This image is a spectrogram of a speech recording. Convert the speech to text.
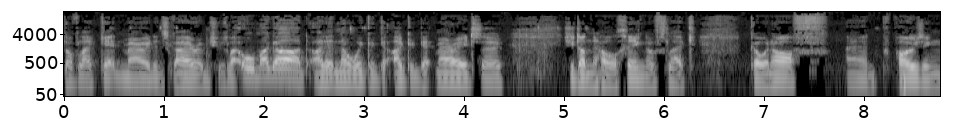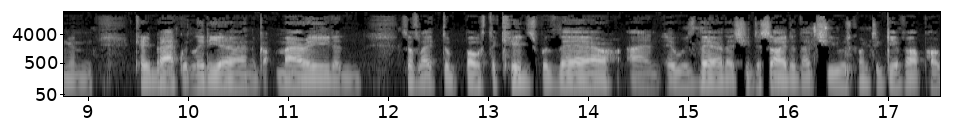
of like getting married in Skyrim. She was like, "Oh my god, I didn't know we could get, I could get married." So she done the whole thing of like going off and proposing, and came back with Lydia and got married, and stuff like the, both the kids were there, and it was there that she decided that she was going to give up her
